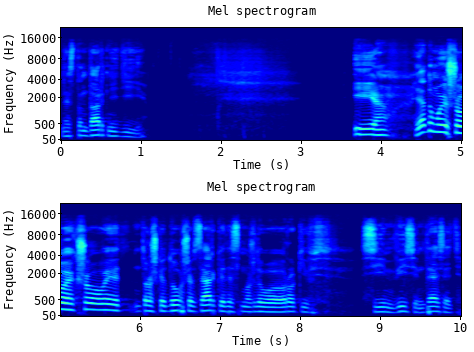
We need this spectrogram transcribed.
Нестандартні дії. І я думаю, що якщо ви трошки довше в церкві, десь, можливо, років 7, 8, 10,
